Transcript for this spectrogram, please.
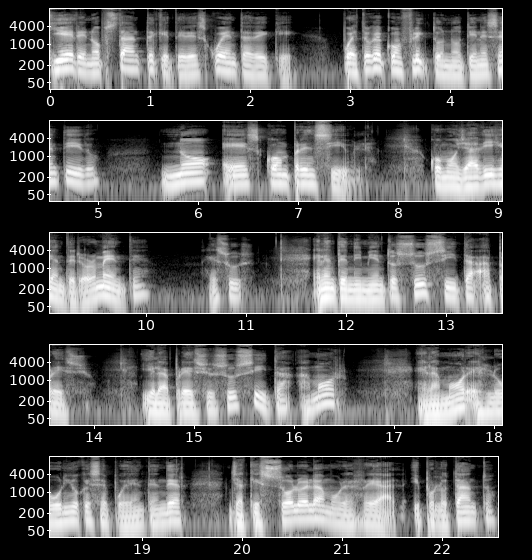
quiere, no obstante, que te des cuenta de que, puesto que el conflicto no tiene sentido, no es comprensible. Como ya dije anteriormente, Jesús, el entendimiento suscita aprecio y el aprecio suscita amor. El amor es lo único que se puede entender, ya que solo el amor es real y por lo tanto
